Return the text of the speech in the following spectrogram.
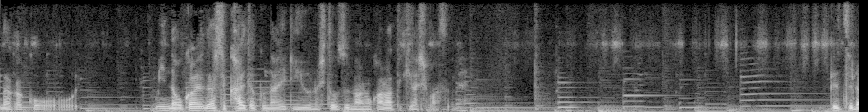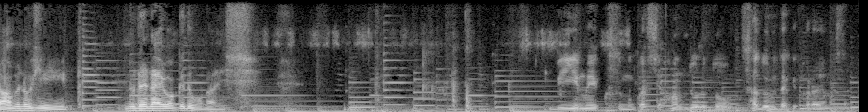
なんかこうみんなお金出して買いたくない理由の一つなのかなって気がしますね。別に雨の日に濡れないわけでもないし。BMX 昔ハンドルとサドルだけ取られましたね。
